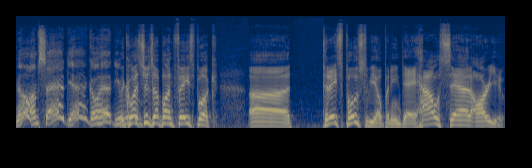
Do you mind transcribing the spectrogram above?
no, I'm sad. Yeah, go ahead. You The read them. question's up on Facebook. Uh, today's supposed to be opening day. How sad are you?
